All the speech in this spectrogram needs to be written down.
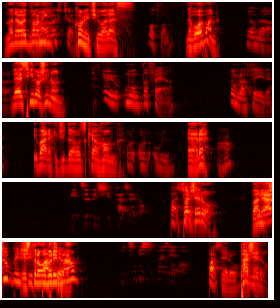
Na de hogy valami. Konnichiwa lesz. Ott van. De hol van? Nyom rá arra. De ez Hiroshinon ő mondta fel. Nyomra a play-re. Várj egy kicsit, de ahhoz kell hang. O, o, úgy. Erre? Aha. Mitsubishi Pajero. Pajero. Pajero. Várjál, Mitsubishi és Strawberry Pajero. Brown? Mitsubishi Pajero. Pajero. Pajero.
